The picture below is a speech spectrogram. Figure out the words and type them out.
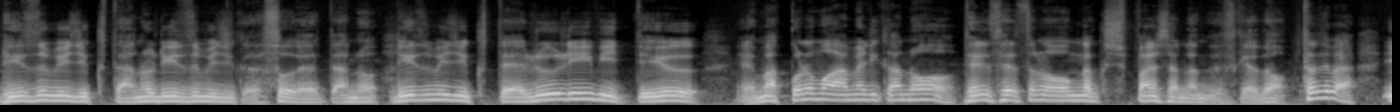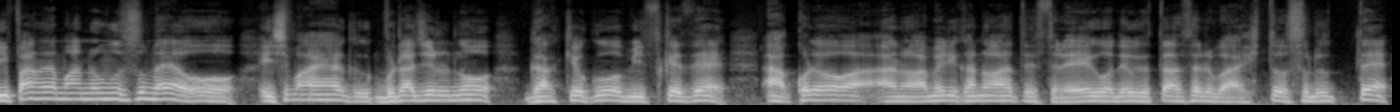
リーズミュージックってあのリーズミュージックだそうだよってあのリーズミュージックってルー・リービーっていう、えまあ、これもアメリカの伝説の音楽出版社なんですけど例えば「イパネマの娘」を一番早くブラジルの楽曲を見つけてあこれをあのアメリカのアーティストに英語で歌わせればヒットするって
